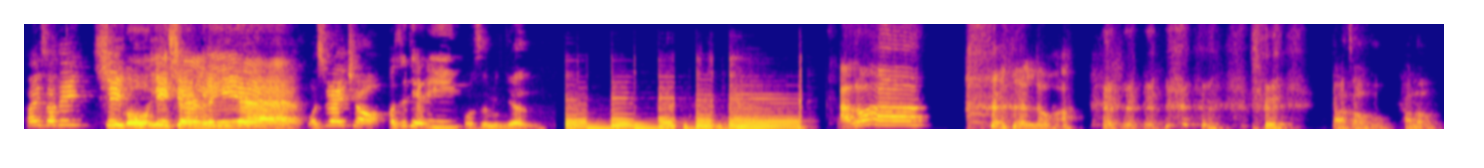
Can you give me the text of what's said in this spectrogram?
欢迎收听《戏骨一千零一夜》，我是 Rachel，我是田宁，我是明艳。阿罗哈，阿罗哈，打招呼，Hello。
